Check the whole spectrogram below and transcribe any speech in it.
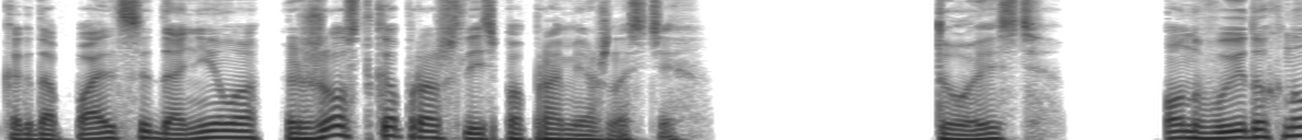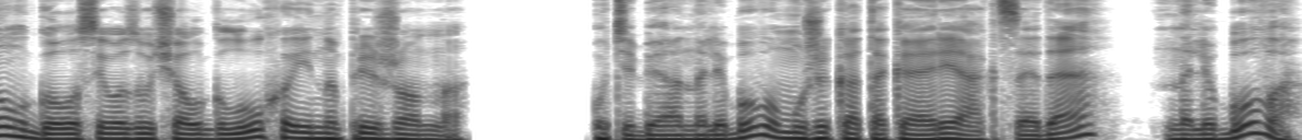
когда пальцы Данила жестко прошлись по промежности. То есть он выдохнул, голос его звучал глухо и напряженно. У тебя на любого мужика такая реакция, да? На любого?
